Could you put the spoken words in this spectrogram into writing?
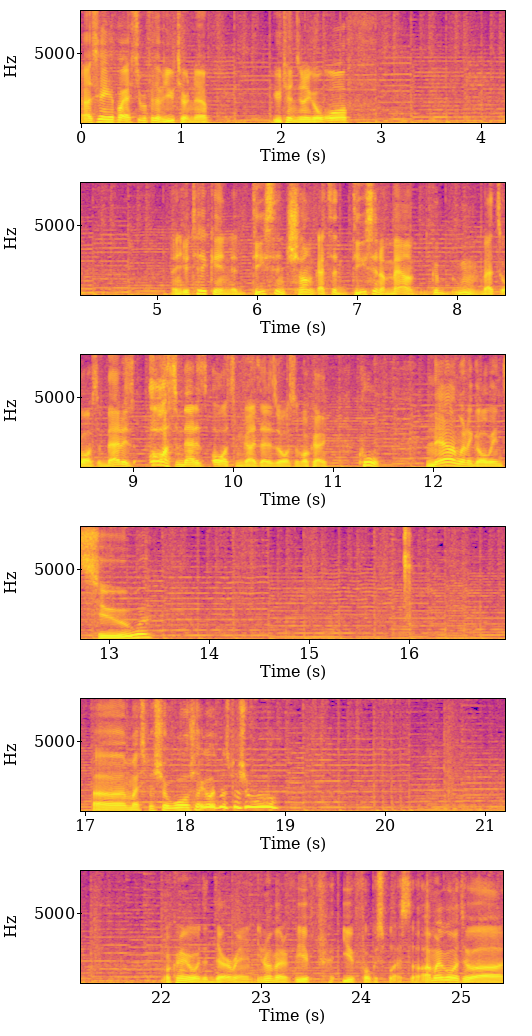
That's gonna hit by a super effective U-turn now. U-turn's gonna go off. And you're taking a decent chunk. That's a decent amount. Good, mm, that's awesome. That is awesome. That is awesome, guys. That is awesome. Okay, cool. Now I'm gonna go into uh my special wall. Should I go with my special wall? Or can I go the Durant? You don't have you have, you have Focus Blast though. I'm gonna go into uh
